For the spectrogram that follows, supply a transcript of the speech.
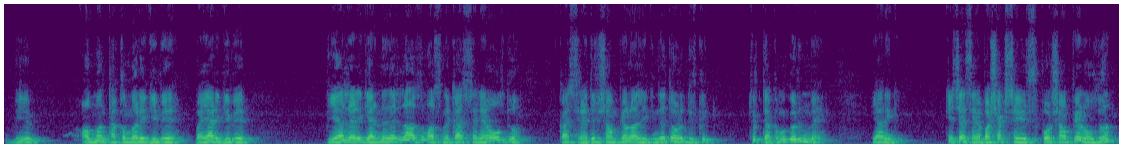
bir Alman takımları gibi Bayer gibi bir yerlere gelmeleri lazım aslında. Kaç sene oldu. Kaç senedir Şampiyonlar Ligi'nde doğru düzgün Türk takımı görünmüyor. Yani geçen sene Başakşehir Spor şampiyon oldu.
